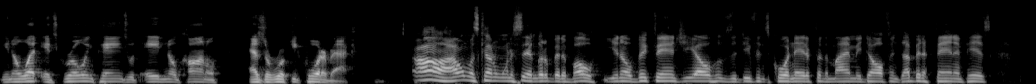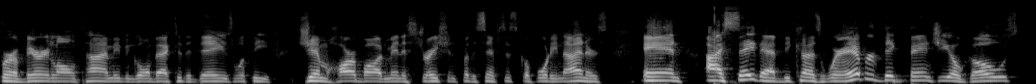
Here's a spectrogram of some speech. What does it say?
You know what? It's growing pains with Aidan O'Connell as a rookie quarterback. Oh, I almost kind of want to say a little bit of both. You know, Vic Fangio, who's the defense coordinator for the Miami Dolphins, I've been a fan of his for a very long time, even going back to the days with the Jim Harbaugh administration for the San Francisco 49ers. And I say that because wherever Vic Fangio goes,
